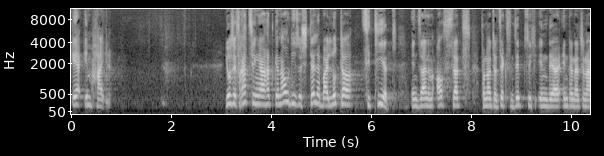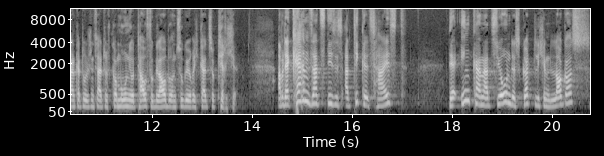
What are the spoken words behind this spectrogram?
er im Heil. Josef Ratzinger hat genau diese Stelle bei Luther zitiert in seinem Aufsatz von 1976 in der internationalen katholischen Zeitschrift Communio, Taufe, Glaube und Zugehörigkeit zur Kirche. Aber der Kernsatz dieses Artikels heißt, der Inkarnation des göttlichen Logos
